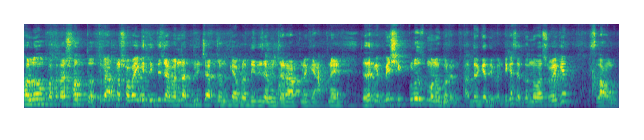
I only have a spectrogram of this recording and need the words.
হলেও কথাটা সত্য, তবে আপনার সবাইকে দিতে যাবেন না, দুই চারজনকে আপনারা দিতে যাবেন, যারা আপনাকে, আপনি, যাদেরকে বেশি ক্লোজ মনে করেন, তাদেরকে দিবেন, ঠিক আছে? ধন্যবাদ সবাইকে আলাইকুম।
